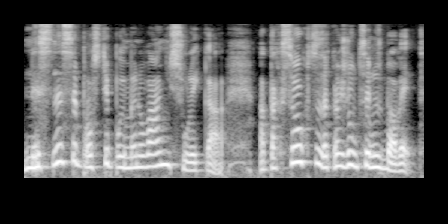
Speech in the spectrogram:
Nesnese prostě pojmenování Sulika a tak se ho chce za každou cenu zbavit.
